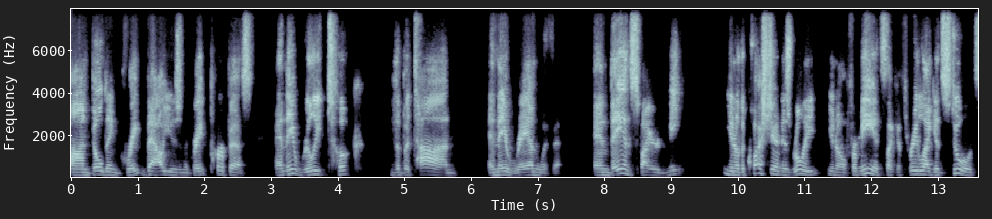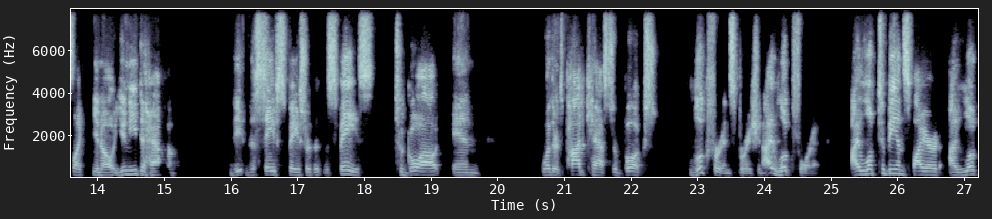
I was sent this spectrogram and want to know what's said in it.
on building great values and a great purpose. And they really took the baton and they ran with it and they inspired me. You know, the question is really, you know, for me, it's like a three legged stool. It's like, you know, you need to have the, the safe space or the, the space to go out and whether it's podcasts or books, look for inspiration. I look for it. I look to be inspired. I look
